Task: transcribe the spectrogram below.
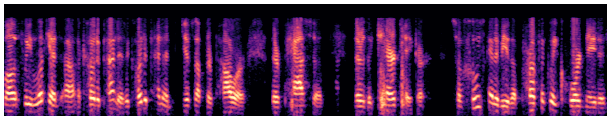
Well, if we look at uh, a codependent, a codependent gives up their power. They're passive. They're the caretaker. So who's going to be the perfectly coordinated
